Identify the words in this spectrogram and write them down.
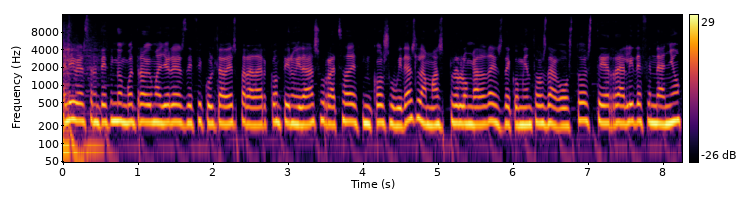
El IBEX 35 encuentra hoy mayores dificultades para dar continuidad a su racha de cinco subidas, la más prolongada desde comienzos de agosto. Este rally de fin de año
